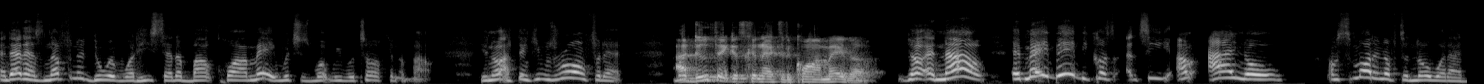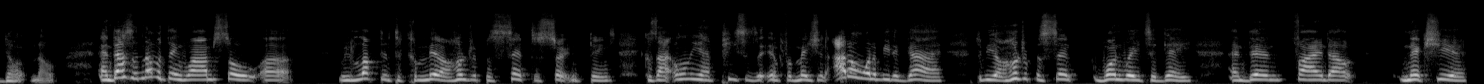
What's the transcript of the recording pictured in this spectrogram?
And that has nothing to do with what he said about Kwame, which is what we were talking about. You know, I think he was wrong for that. I do think it's connected to Kwame though. Yo, and now it may be because uh, see, I, I know I'm smart enough to know what I don't know, and that's another thing why I'm so uh, reluctant to commit hundred percent to certain things because I only have pieces of information. I don't want to be the guy to be hundred percent one way today and then find out next year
